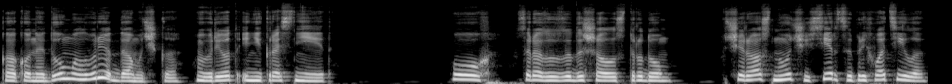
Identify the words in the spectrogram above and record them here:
Как он и думал, врет дамочка, врет и не краснеет. Ох, сразу задышала с трудом. Вчера с ночи сердце прихватило.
